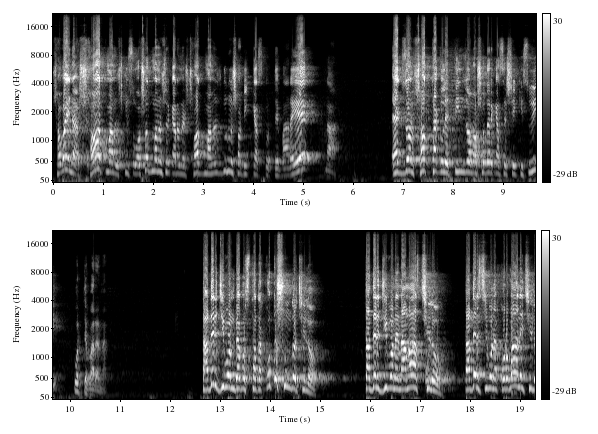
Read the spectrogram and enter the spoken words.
সবাই না, সৎ মানুষ, কিছু অসৎ মানুষের কারণে সৎ মানুষগুলো সঠিক কাজ করতে পারে না। একজন সৎ থাকলে তিনজন অসতের কাছে সে কিছুই করতে পারে না। তাদের জীবন ব্যবস্থাটা কত সুন্দর ছিল। তাদের জীবনে নামাজ ছিল, তাদের জীবনে কোরবানি ছিল,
